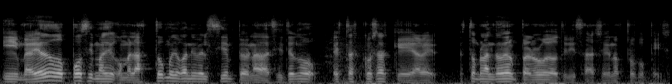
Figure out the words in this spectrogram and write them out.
Y me había dado pócimas, digo, me las tomo, llego a nivel 100, pero nada, si tengo estas cosas que, a ver, esto me lo han dado, pero no lo voy a utilizar, así que no os preocupéis.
